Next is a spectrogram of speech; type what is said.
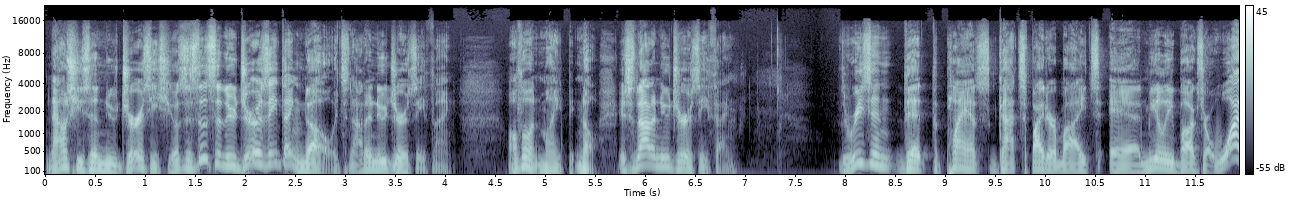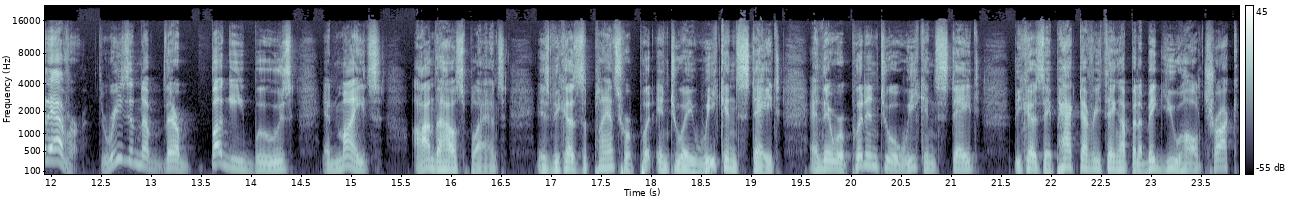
Now she's in New Jersey. She goes, "Is this a New Jersey thing?" No, it's not a New Jersey thing. Although it might be. No, it's not a New Jersey thing. The reason that the plants got spider mites and mealy bugs or whatever, the reason that they're buggy boos and mites on the house plants is because the plants were put into a weakened state and they were put into a weakened state because they packed everything up in a big U-Haul truck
